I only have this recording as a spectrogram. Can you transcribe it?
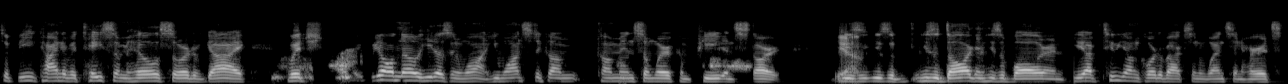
to be kind of a Taysom Hill sort of guy, which we all know he doesn't want. He wants to come come in somewhere, compete, and start. Yeah. He's, he's a he's a dog and he's a baller, and you have two young quarterbacks in Wentz and Hurts.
